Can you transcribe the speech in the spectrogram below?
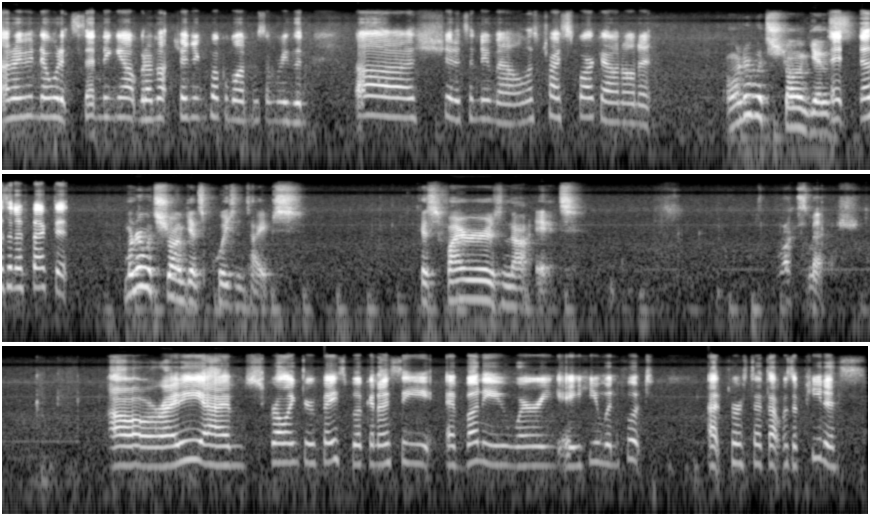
I don't even know what it's sending out, but I'm not changing Pokemon for some reason. Uh, shit, it's a Numel. Let's try Spark out on it. I wonder what's strong against... It doesn't affect it. I wonder what's strong against poison types. Because fire is not it. Rock smash. Alrighty, I'm scrolling through Facebook and I see a bunny wearing a human foot. At first, I thought it was a penis.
